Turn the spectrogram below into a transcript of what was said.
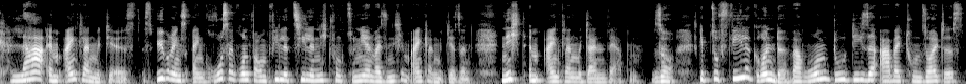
klar im Einklang mit dir ist. Ist übrigens ein großer Grund, warum viele Ziele nicht funktionieren, weil sie nicht im Einklang mit dir sind. Nicht im Einklang mit deinen Werten. So, es gibt so viele Gründe, warum du diese Arbeit tun solltest,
